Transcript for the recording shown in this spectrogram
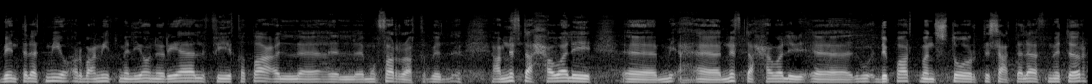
بين 300 و 400 مليون ريال في قطاع المفرق. عم نفتح حوالي آه، آه، نفتح حوالي department store 9000 متر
